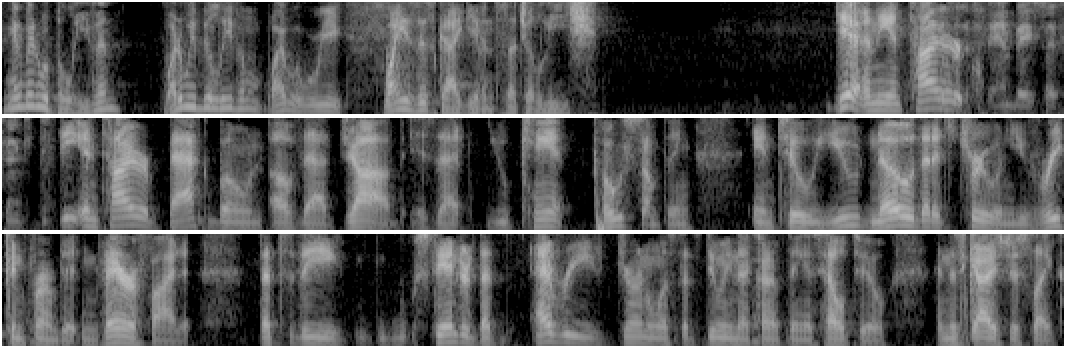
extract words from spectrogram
Is anybody would believe him? Why do we believe him? Why would we? Why is this guy given such a leash? Yeah, and the entire the fan base, I think. the entire backbone of that job is that you can't post something until you know that it's true and you've reconfirmed it and verified it. That's the standard that every journalist that's doing that kind of thing is held to. And this guy's just like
